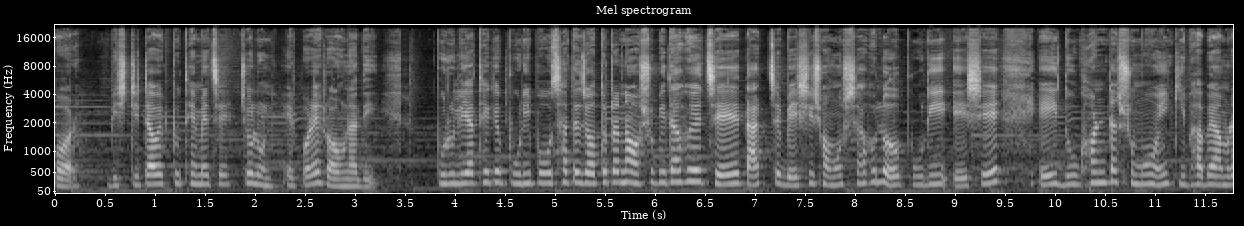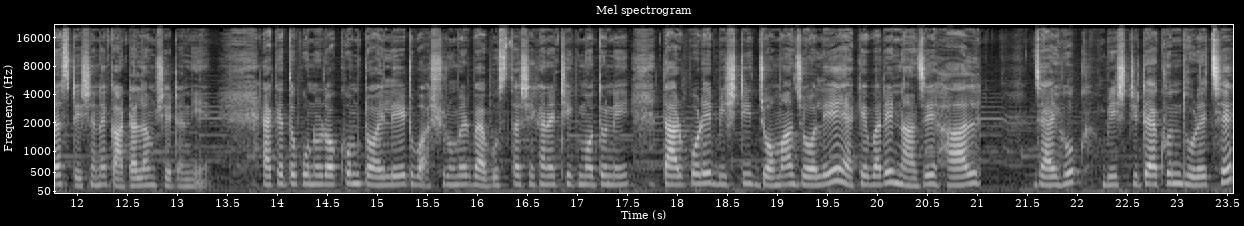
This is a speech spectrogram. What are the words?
পর বৃষ্টিটাও একটু থেমেছে, চলুন এরপরে রওনা দিই। পুরুলিয়া থেকে পুরী পৌঁছাতে যতটা না অসুবিধা হয়েছে, তার চেয়ে বেশি সমস্যা হলো পুরী এসে এই দু ঘণ্টা সময় কীভাবে আমরা স্টেশনে কাটালাম সেটা নিয়ে। একে তো কোনো রকম টয়লেট, ওয়াশরুমের ব্যবস্থা সেখানে ঠিক মতো নেই। তারপরে বৃষ্টির জমা জলে একেবারে নাজে হাল যাই হোক, বৃষ্টিটা এখন ধরেছে,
